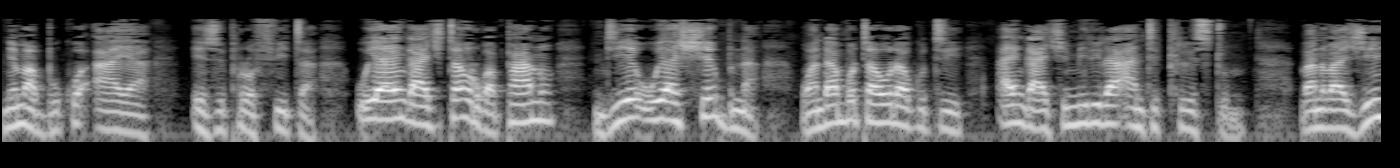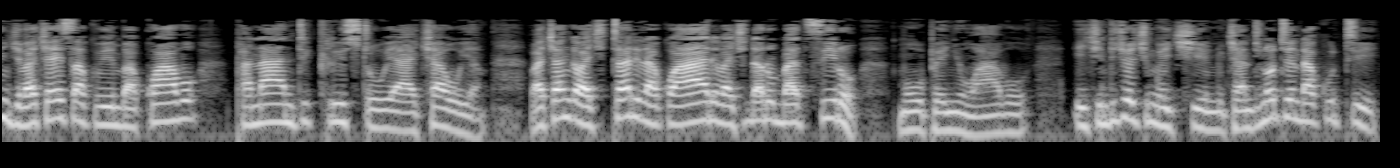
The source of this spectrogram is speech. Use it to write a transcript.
nemabhuku aya ezviprofita. Uye ainge achitaurwa pano ndiye uya shebna wandambotaura kuti ainge achimirira antikristu. Vanhu vazhinji vachaisa kuvimba kwavo pana antikristu uyo achauya. Vachange vachitarira kwaari vachida rubatsiro muupenyu hwavo. Ichi ndicho chimwe chinhu chandinotenda kuti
